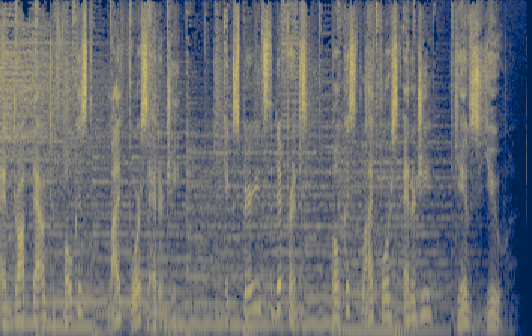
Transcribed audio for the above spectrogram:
and drop down to Focused Life Force Energy. Experience the difference Focused Life Force Energy gives you.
